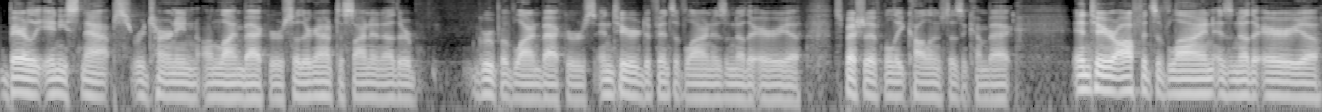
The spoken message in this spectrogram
barely any snaps returning on linebacker, so they're gonna have to sign another group of linebackers. Interior defensive line is another area, especially if Maliek Collins doesn't come back. Interior offensive line is another area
